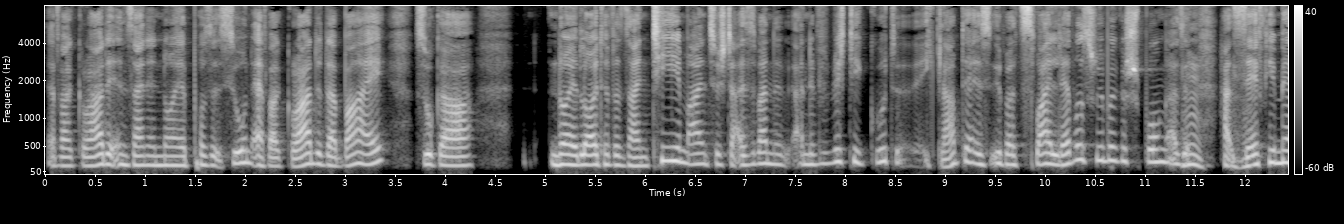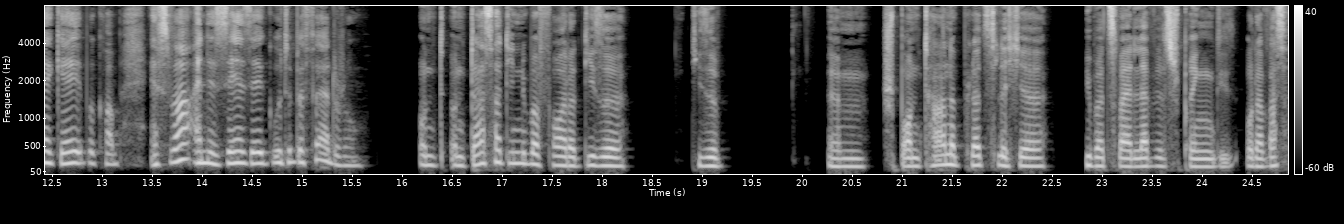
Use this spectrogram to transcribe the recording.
Er war gerade in seine neue Position. Er war gerade dabei, sogar neue Leute für sein Team einzustellen. Also es war eine, eine richtig gute, ich glaube, der ist über zwei Levels rübergesprungen, also mhm. hat sehr viel mehr Geld bekommen. Es war eine sehr, sehr gute Beförderung. Und, und das hat ihn überfordert, diese, diese ähm, spontane, plötzliche über zwei Levels springen, die, oder was,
